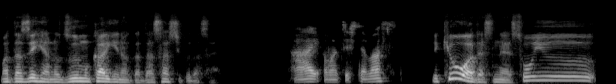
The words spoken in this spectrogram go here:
またぜひあのズーム会議なんか出させてください。はい。お待ちしてます。で今日はですね、そういう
